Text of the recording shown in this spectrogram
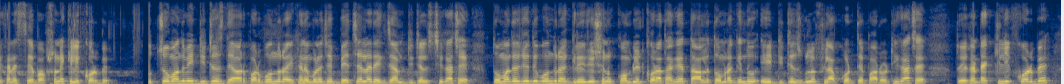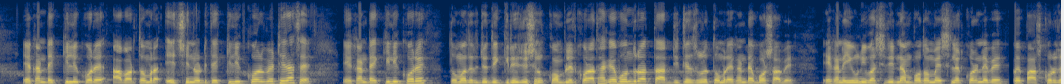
এখানে সেভ অপশনে ক্লিক করবে। উচ্চ মাধ্যমিক ডিটেলস দেওয়ার পর বন্ধুরা এখানে বলেছে ব্যাচেলার এক্সাম ডিটেলস ঠিক আছে? তোমাদের যদি বন্ধুরা গ্র্যাজুয়েশন কমপ্লিট করা থাকে, তাহলে তোমরা কিন্তু এই ডিটেলসগুলো ফিল করতে পারো, ঠিক আছে? তো এখানটায় ক্লিক করবে, এখানটায় ক্লিক করে আবার তোমরা এই চিহ্নটিতে ক্লিক করবে, ঠিক আছে? এখানটায় ক্লিক করে তোমাদের যদি গ্র্যাজুয়েশন কমপ্লিট করা থাকে বন্ধুরা, তার ডিটেলসগুলো তোমরা এখানটায় বসাবে। এখানে ইউনিভার্সিটির নাম প্রথমে সিলেক্ট করে নেবে পাস করেছ,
